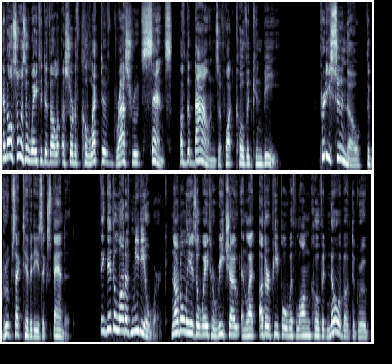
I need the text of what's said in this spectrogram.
and also as a way to develop a sort of collective grassroots sense of the bounds of what COVID can be. Pretty soon, though, the group's activities expanded. They did a lot of media work, not only as a way to reach out and let other people with long COVID know about the group,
